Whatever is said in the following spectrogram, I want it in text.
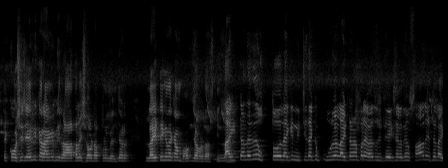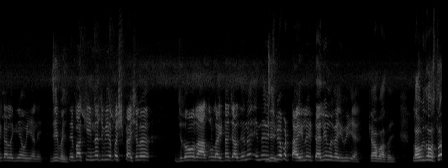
ਤੇ ਕੋਸ਼ਿਸ਼ ਇਹ ਵੀ ਕਰਾਂਗੇ ਵੀ ਰਾਤ ਵਾਲੇ ਸ਼ਾਟ ਆਪਾਂ ਨੂੰ ਮਿਲ ਜਾਣ। ਲਾਈਟਿੰਗ ਦਾ ਕੰਮ ਬਹੁਤ ਜ਼ਬਰਦਸਤ ਕੀਤਾ। ਲਾਈਟਾਂ ਦੇ ਉੱਤੋਂ ਲੈ ਕੇ ਨੀਚੇ ਤੱਕ ਪੂਰਾ ਲਾਈਟਾਂ ਨਾਲ ਭਰਿਆ ਹੋਇਆ ਤੁਸੀਂ ਦੇਖ ਸਕਦੇ ਹੋ ਸਾਰੇ ਇੱਥੇ ਲਾਈਟਾਂ ਲੱਗੀਆਂ ਹੋਈਆਂ ਨੇ। ਜੀ ਬਾਈ। ਤੇ ਬਾਕੀ ਇਹਨਾਂ 'ਚ ਵੀ ਆਪਾਂ ਸਪੈਸ਼ਲ ਜਦੋਂ ਰਾਤ ਨੂੰ ਲਾਈਟਾਂ ਚੱਲਦੀਆਂ ਨੇ ਇਹਦੇ ਵਿੱਚ। ਵੀ ਆਪਾਂ ਟਾਈਲ ਇਟਾਲੀਅਨ ਲਗਾਈ ਹੋਈ ਹੈ। ਕੀ ਬਾਤ ਹੈ ਜੀ। ਲਓ ਵੀ ਦੋਸਤੋ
